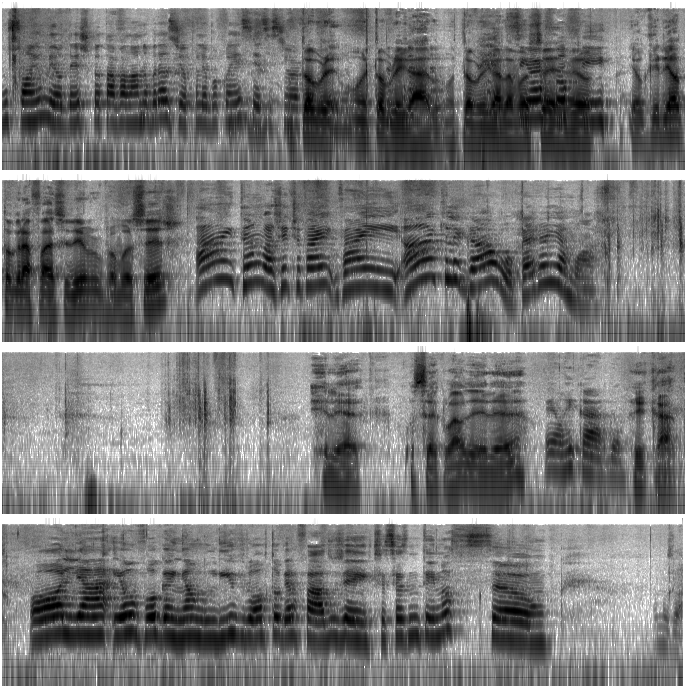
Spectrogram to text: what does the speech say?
um sonho meu, desde que eu estava lá no Brasil. Eu falei, eu vou conhecer esse senhor Muito, obri muito obrigado, muito obrigado a vocês, viu? Eu queria autografar esse livro para vocês. Ah, então a gente vai, vai. Ai, que legal! Pega aí, amor. Ele é. Você é Cláudio, ele é? É o Ricardo. Ricardo. Olha, eu vou ganhar um livro autografado, gente. Vocês não têm noção. Vamos lá.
